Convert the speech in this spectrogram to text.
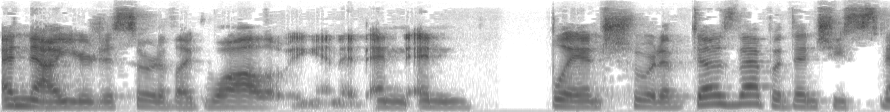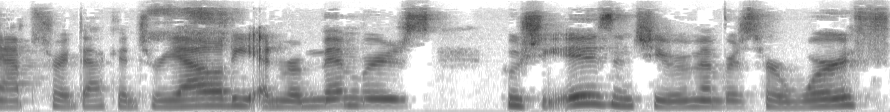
And now you're just sort of like wallowing in it and and Blanche sort of does that, but then she snaps right back into reality and remembers who she is and she remembers her worth.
